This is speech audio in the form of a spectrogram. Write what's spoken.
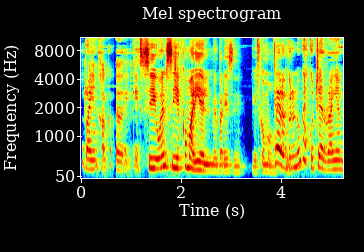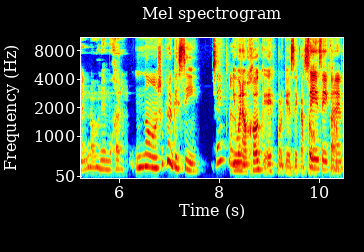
Ryan Hawke, eh, que es. Sí, igual sí, es como Ariel, me parece. que es como... Claro, pero nunca escuché Ryan en nombre de mujer. No, yo creo que sí. ¿Sí? Y Ah. bueno, Hawk es porque se casó. Sí, sí, con ¿no? él.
